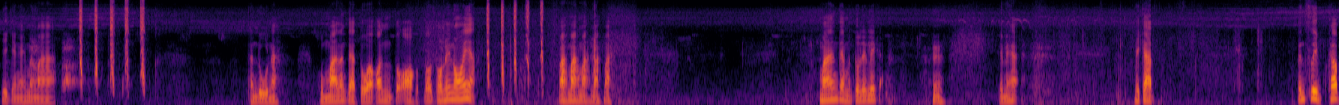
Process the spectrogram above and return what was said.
เรียกยังไงให้มันมา ท่านดูนะ ผมมาตั้งแต่ตัวอ่อนตัวออกตัวตัวน้อยๆอะ มามามามามามาตั้งแต่มันตัวเล็กๆอะ เห็นไหมฮะ ไม่กัด เป็นสิบครับ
